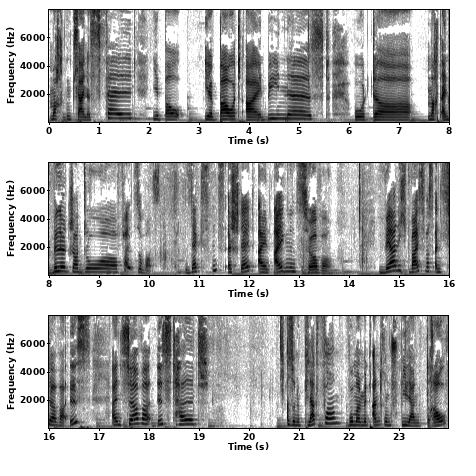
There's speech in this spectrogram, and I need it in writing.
macht ein kleines Feld, ihr, bau, ihr baut ein Bienennest oder macht ein Villager-Dorf, halt sowas. Sechstens, erstellt einen eigenen Server. Wer nicht weiß, was ein Server ist, ein Server ist halt so eine Plattform, wo man mit anderen Spielern drauf,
